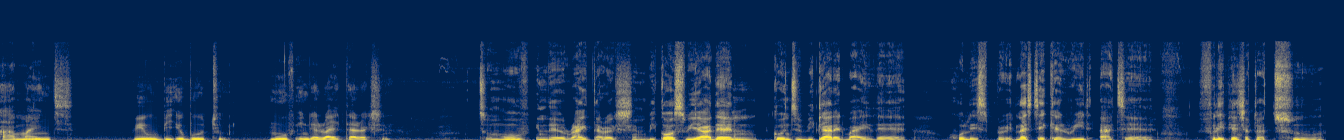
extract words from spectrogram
our minds, we will be able to move in the right direction. to move in the right direction because we are then going to be guided by the Holy Spirit. Let's take a read at uh, Philippians chapter 2,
